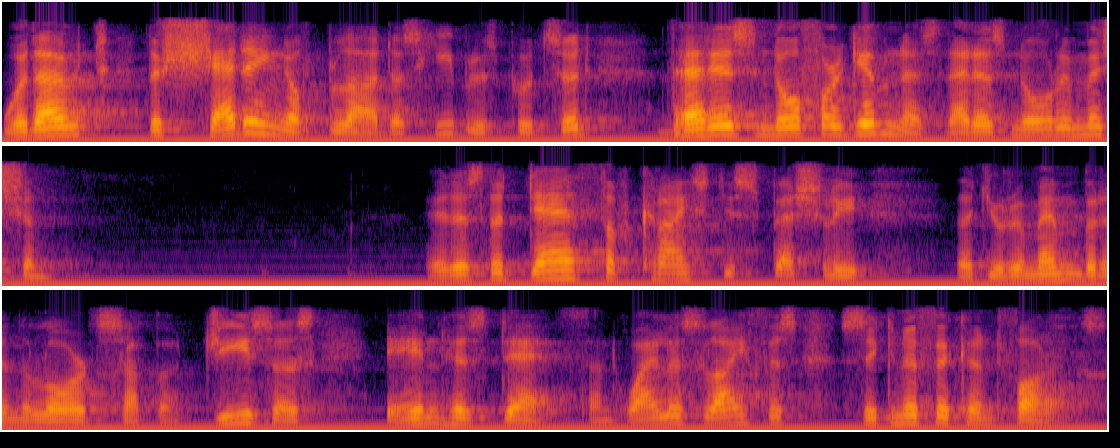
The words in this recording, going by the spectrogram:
Without the shedding of blood, as Hebrews puts it, there is no forgiveness, there is no remission. It is the death of Christ, especially, that you remember in the Lord's Supper. Jesus in his death. And while his life is significant for us,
